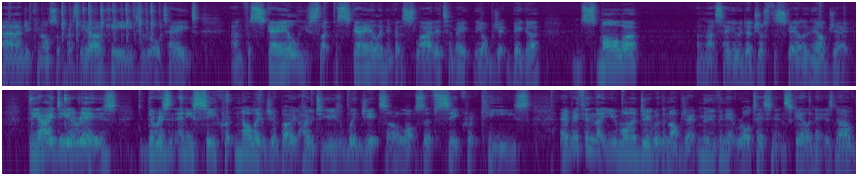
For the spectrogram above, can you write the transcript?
and you can also press the R key to rotate And for scale, you select the scale and you've got a slider to make the object bigger and smaller. And that's how you would adjust the scale in the object. The idea is there isn't any secret knowledge about how to use widgets or lots of secret keys. Everything that you want to do with an object, moving it, rotating it, and scaling it, is now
